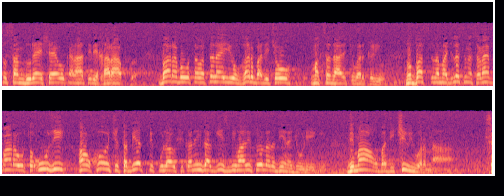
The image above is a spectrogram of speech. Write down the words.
څه سندوری شی و کنه هسې دې خراب کړ باره به ورته وتلی یو غر به دې چه مقصد دا چې ورکړي نو بس له مجلس نه سړی باره ورته اوزي او خو چې طبیعت پې کلاو شي کنه دا ګیس بیماری ټوله له دې نه جوړېږي دماغ به دې چوي ورنه ښه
